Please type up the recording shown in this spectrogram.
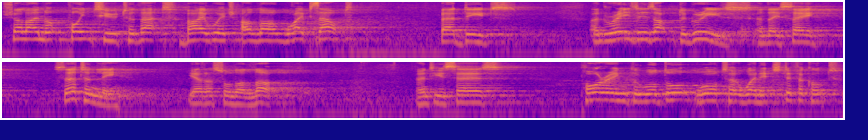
Shall I not point you to that by which Allah wipes out bad deeds and raises up degrees? And they say, Certainly, Ya Rasulullah. And he says, pouring the water when it's difficult,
